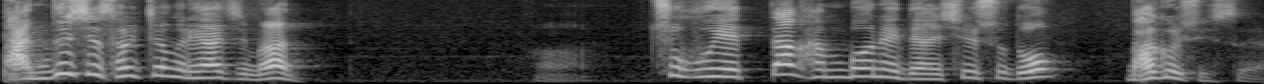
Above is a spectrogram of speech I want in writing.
반드시 설정을 해야지만 어, 추후에 딱 한 번에 대한 실수도 막을 수 있어요.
